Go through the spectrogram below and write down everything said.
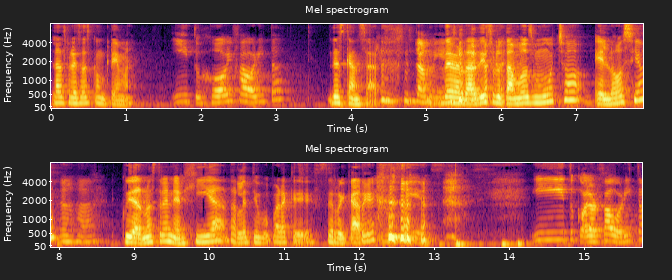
Las fresas con crema. ¿Y tu hobby favorito? Descansar. También. De verdad disfrutamos mucho el ocio. Ajá cuidar nuestra energía, darle tiempo para que se recargue. Así es. ¿Y tu color favorito?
